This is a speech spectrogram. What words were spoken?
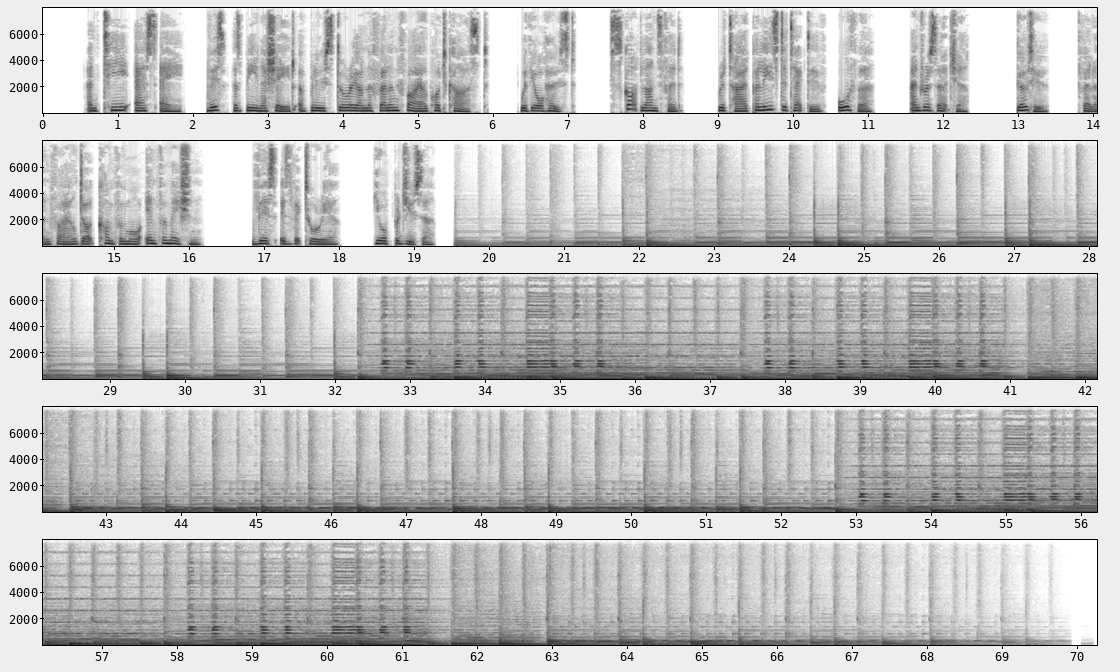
and TSA. This has been a Shade of Blue story on the Felon File podcast. With your host, Scott Lunsford, retired police detective, author, and researcher. Go to felonfile.com for more information. This is Victoria, your producer.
